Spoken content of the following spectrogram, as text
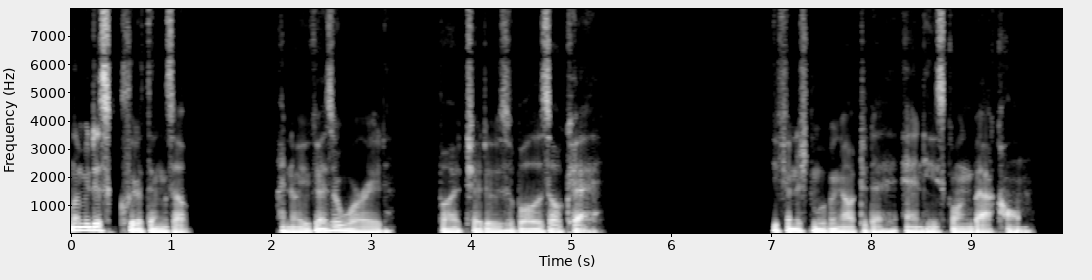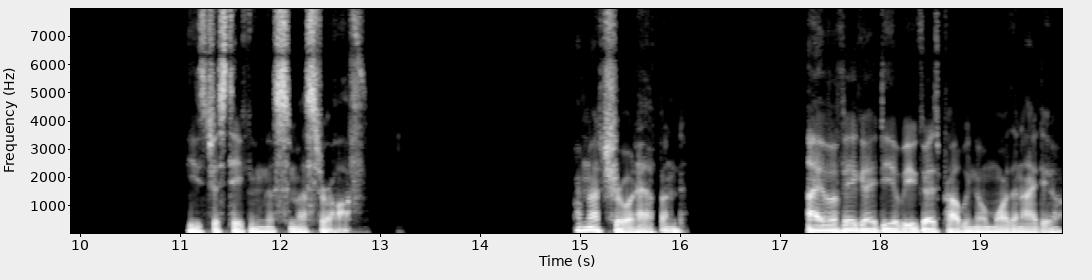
Let me just clear things up. I know you guys are worried, but Jadusable is okay. He finished moving out today and he's going back home. He's just taking this semester off. I'm not sure what happened. I have a vague idea, but you guys probably know more than I do.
